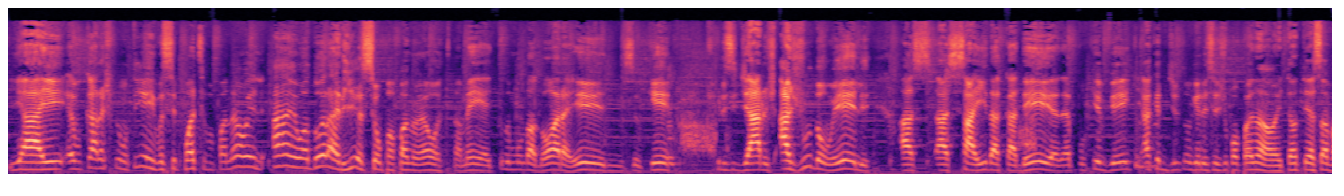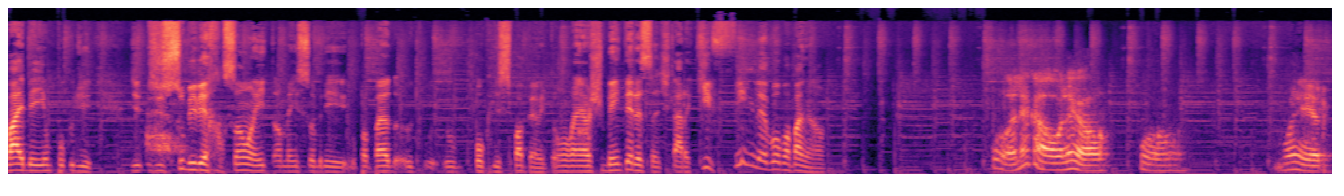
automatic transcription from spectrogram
E aí o cara te pergunta, e aí, você pode ser Papai Noel? Ele, ah, eu adoraria ser o Papai Noel também. Aí todo mundo adora ele, não sei o quê. Os presidiários ajudam ele a, a sair da cadeia, né? Porque vê que acreditam que ele seja o Papai Noel. Então tem essa vibe aí um pouco de, de, de subversão aí também sobre o papai, o, o, um pouco desse papel. Então eu acho bem interessante, cara. Que fim levou o Papai Noel? Pô, legal, legal. Pô, maneiro.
